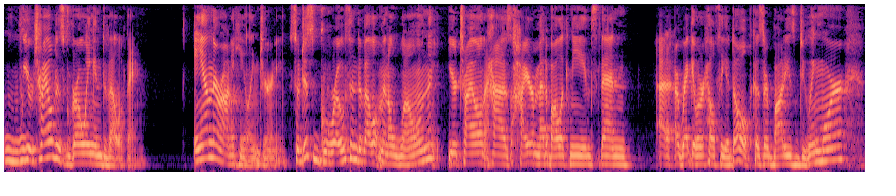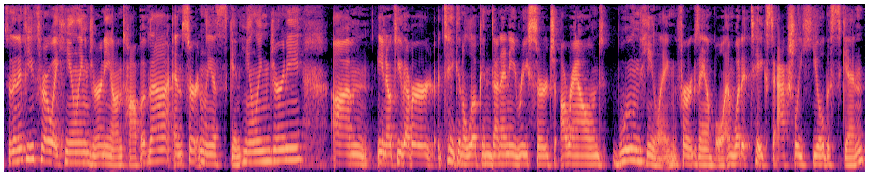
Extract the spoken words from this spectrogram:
your child is growing and developing and they're on a healing journey. So just growth and development alone, your child has higher metabolic needs than a, regular healthy adult because their body's doing more. So then if you throw a healing journey on top of that and certainly a skin healing journey, um, you know, if you've ever taken a look and done any research around wound healing, for example, and what it takes to actually heal the skin,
